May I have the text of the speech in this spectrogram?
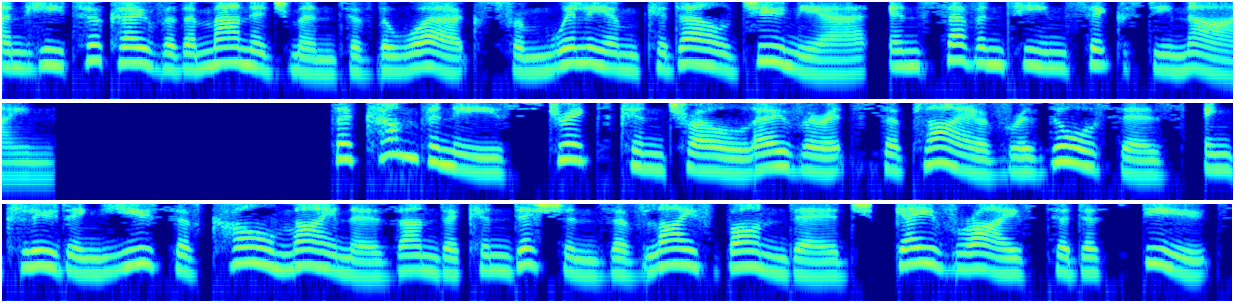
and he took over the management of the works from William Cadell, Jr., in 1769. The company's strict control over its supply of resources, including use of coal miners under conditions of life bondage, gave rise to disputes,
